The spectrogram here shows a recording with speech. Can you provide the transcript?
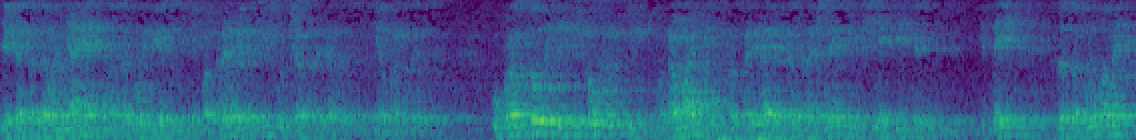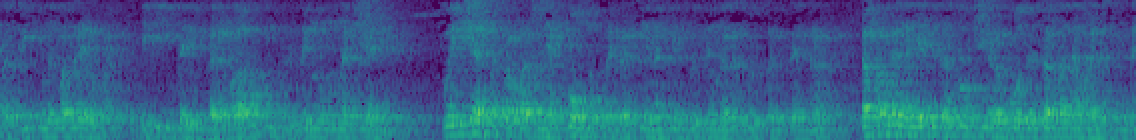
яке задовольняє особливі освітні потреби всіх учасників освітнього процесу. Упродовж декількох років в громаді спостерігається значне збільшення кількості дітей з особливими освітніми потребами, які віддають перевагу інклюзивному навчанню. Своєчасне провадження комплексних оцінок інклюзивно-ресурсним центром та проведення підготовчої роботи закладами освіти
